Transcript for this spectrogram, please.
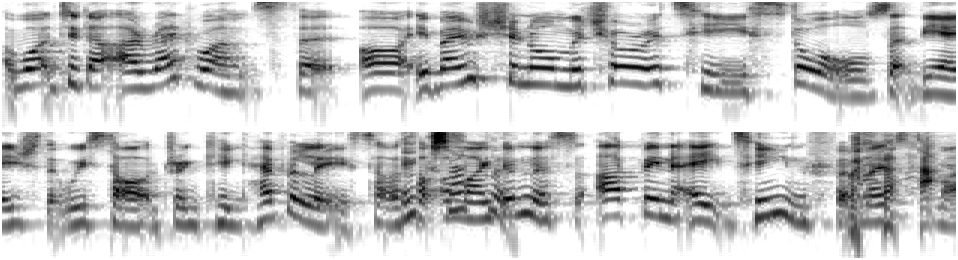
What did I, I read once that our emotional maturity stalls at the age that we start drinking heavily. So I thought, oh my goodness, I've been 18 for most of my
